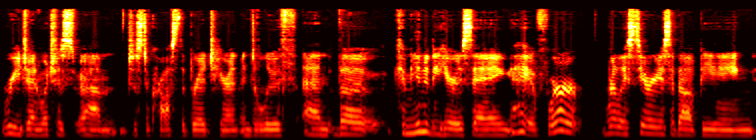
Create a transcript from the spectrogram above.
region, which is um, just across the bridge here in, in Duluth. And the community here is saying, hey, if we're really serious about being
